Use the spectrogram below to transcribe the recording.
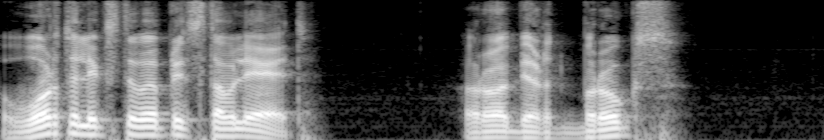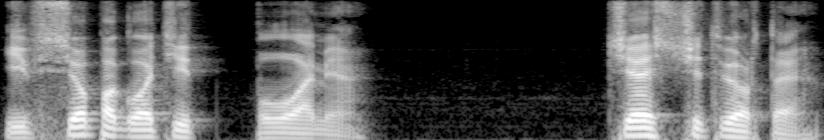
Ворталекс ТВ представляет Роберт Брукс и все поглотит пламя. Часть четвертая.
